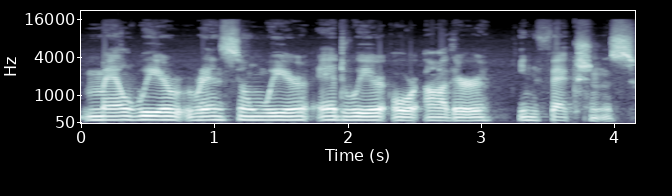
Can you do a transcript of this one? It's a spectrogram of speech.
malware, ransomware, adware or other infections.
